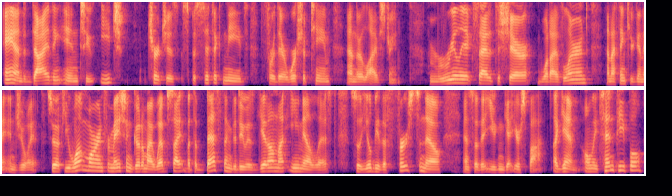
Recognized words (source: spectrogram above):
and diving into each church's specific needs for their worship team and their live stream. I'm really excited to share what I've learned, and I think you're going to enjoy it. So, if you want more information, go to my website. But the best thing to do is get on my email list so you'll be the first to know and so that you can get your spot. Again, only 10 people,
